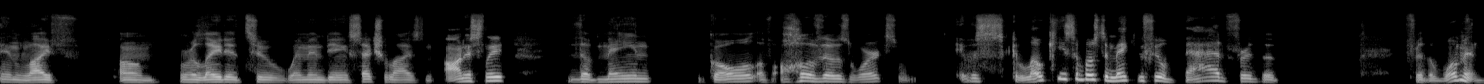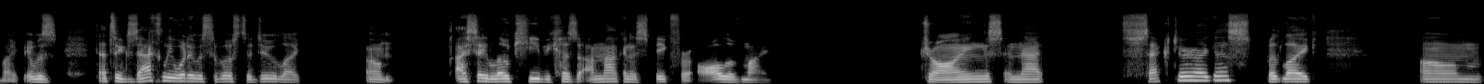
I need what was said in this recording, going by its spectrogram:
in life um related to women being sexualized. And honestly, the main goal of all of those works, it was low key supposed to make you feel bad for the for the woman. Like it was that's exactly what it was supposed to do. Like um I say low key because I'm not gonna speak for all of my drawings in that sector, I guess. But like, um,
